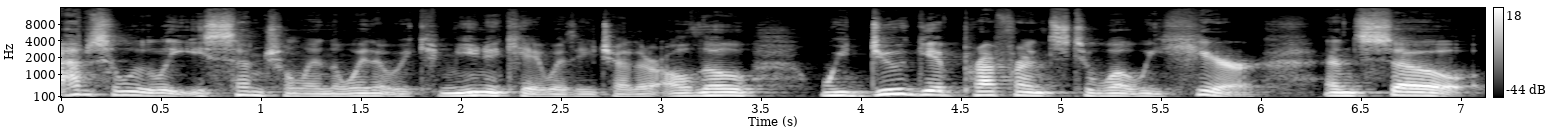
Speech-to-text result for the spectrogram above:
absolutely essential in the way that we communicate with each other, although we do give preference to what we hear. And so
